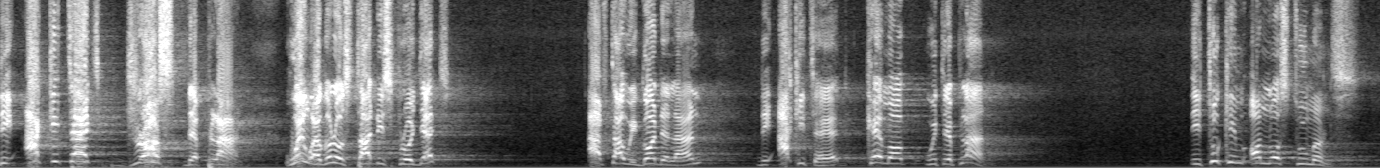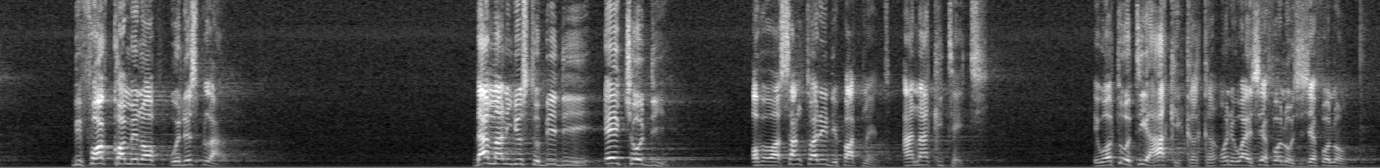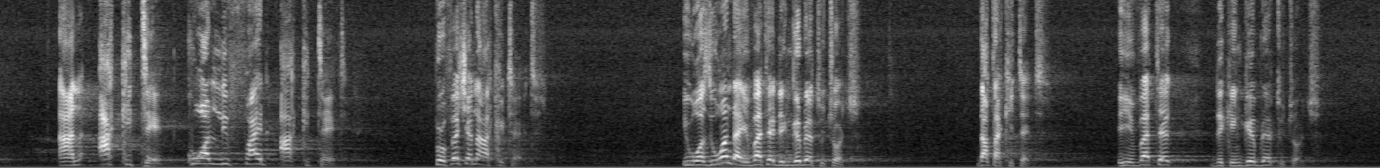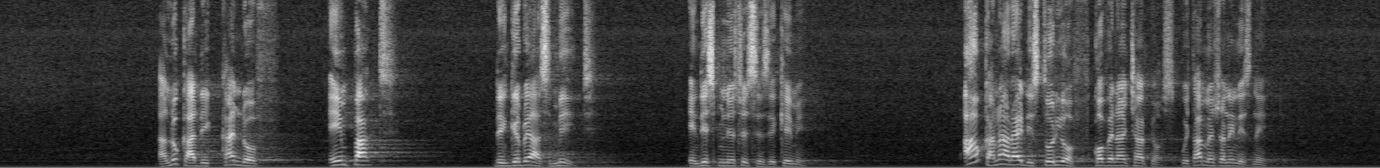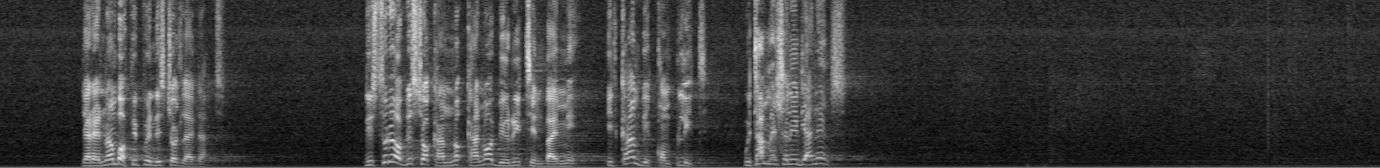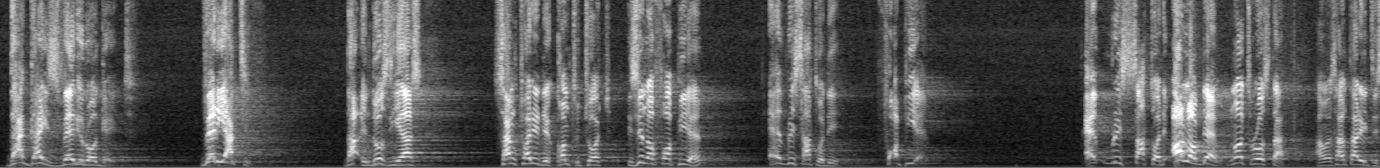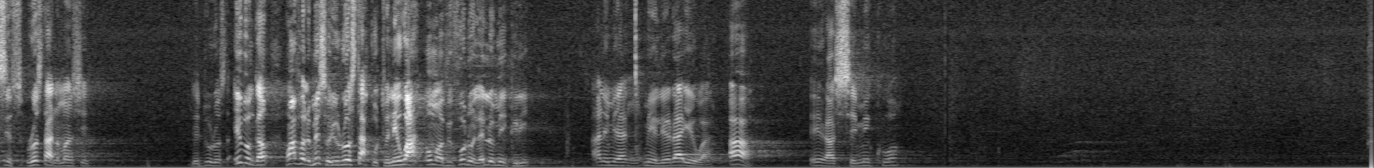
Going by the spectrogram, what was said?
The architect draws the plan. When we're going to start this project, after we got the land, the architect came up with a plan. It took him almost two months before coming up with this plan. That man used to be the HOD of our sanctuary department, an architect. Ìwọ tó ti àákì kankan wọn ni wá iṣẹ́ fọlọ́ òṣìṣẹ́ fọlọ́ an architect qualified architect professional architect. He was the one that invited the Gabriel to church. That architect. He invited the King Gabriel to church. And look at the kind of impact the Gabriel has made in this ministry since he came in. How can I write the story of covenant champions without mentioning his name there are a number of people in this church like that. The story of this church cannot, cannot be written by me. It can't be complete without mentioning their names. That guy is very rugged, very active. That in those years, sanctuary they come to church. Is it not 4 p.m.? Every Saturday, 4 p.m. Every Saturday, all of them, not roster. And when sanctuary it is roster and manship. They do roster even gan wọn afọ lomi sori roster kò tó ní wá wọn mọ fi fóònù lẹ́lómi kiri á ní mi lè ráyè wá ah èèrà ṣe mí kú ọ.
